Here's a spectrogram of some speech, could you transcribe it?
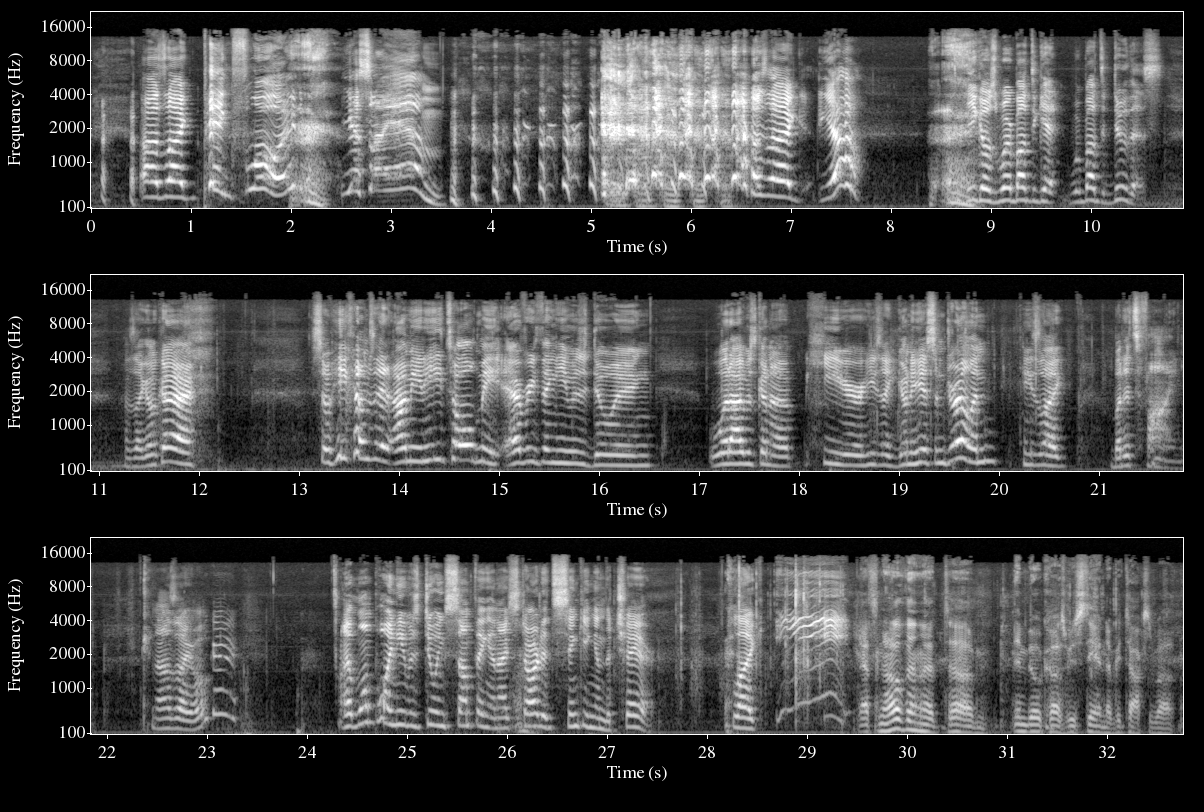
I was like, "Pink Floyd? Yes, I am." I was like, "Yeah." He goes, "We're about to get, we're about to do this." I was like, "Okay." So he comes in. I mean, he told me everything he was doing, what I was gonna hear. He's like, "You're gonna hear some drilling." He's like, "But it's fine." And I was like, "Okay." At one point, he was doing something, and I started sinking in the chair, like, "Ee!" That's another thing that um, in Bill Cosby's stand up he talks about.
